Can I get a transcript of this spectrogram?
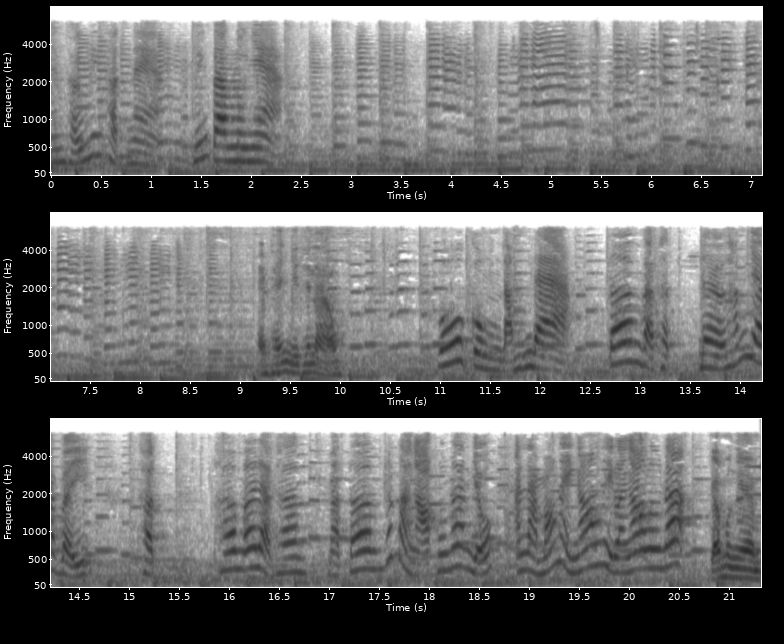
em thử miếng thịt nè miếng tôm luôn nha Em thấy như thế nào? vô cùng đậm đà tôm và thịt đều thấm gia vị thơm ơi là thơm mà tôm rất là ngọt luôn đó anh vũ anh làm món này ngon thì là ngon luôn đó Cảm ơn em.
